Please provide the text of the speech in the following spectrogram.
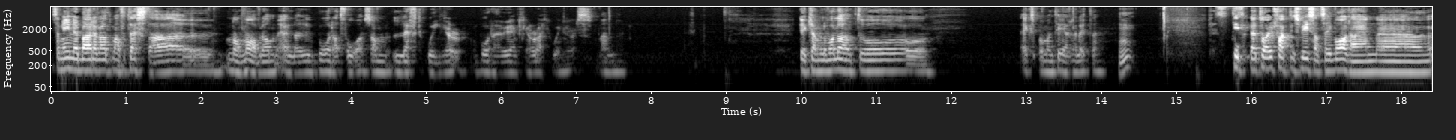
Sen innebär det väl att man får testa eh, någon av dem eller båda två som left-winger. Båda är ju egentligen right-wingers. Men det kan väl vara lönt att experimentera lite. Mm. Tippet har ju faktiskt visat sig vara en... Eh,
